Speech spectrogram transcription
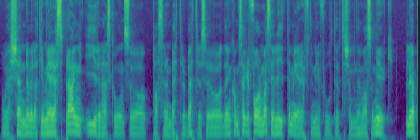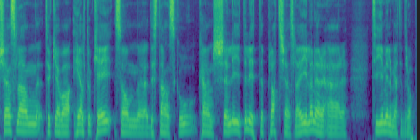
Och jag kände väl att ju mer jag sprang i den här skon så passar den bättre och bättre. Så den kommer säkert forma sig lite mer efter min fot eftersom den var så mjuk. Löpkänslan tycker jag var helt okej okay, som eh, distanssko. Kanske lite, lite platt känsla. Jag gillar när det är 10 mm dropp.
